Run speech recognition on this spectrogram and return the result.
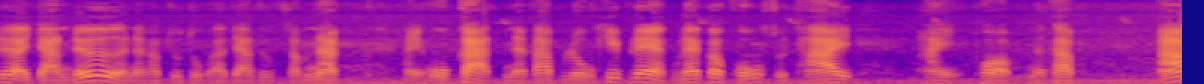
เด้ออาจารย์เด้อนะครับ ทุกๆอาจารย์ทุกสำนักให้โอกาสนะครับ ลงคลิปแรกและก็โค้งสุดท้ายให้พร้อมนะครับ เอา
